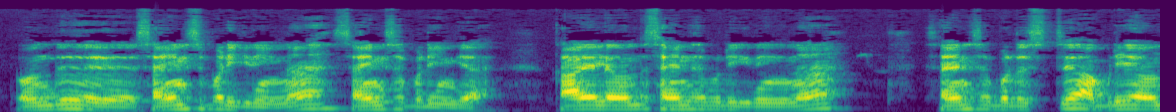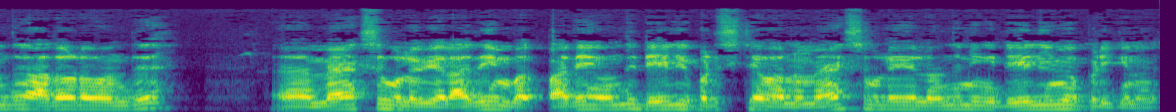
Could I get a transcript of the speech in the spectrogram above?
இப்போ வந்து சயின்ஸ் படிக்கிறீங்கன்னா சயின்ஸை படிங்க. காலையில் வந்து சயின்ஸ் படிக்கிறீங்கன்னா சயின்ஸை படிச்சுட்டு அப்படியே வந்து அதோட வந்து மேக்ஸ் உளவியல் அதையும் அதையும் வந்து டெய்லி படிச்சுட்டே வரணும். மேக்ஸ் உளவியல் வந்து நீங்கள் டெய்லியுமே படிக்கணும்.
